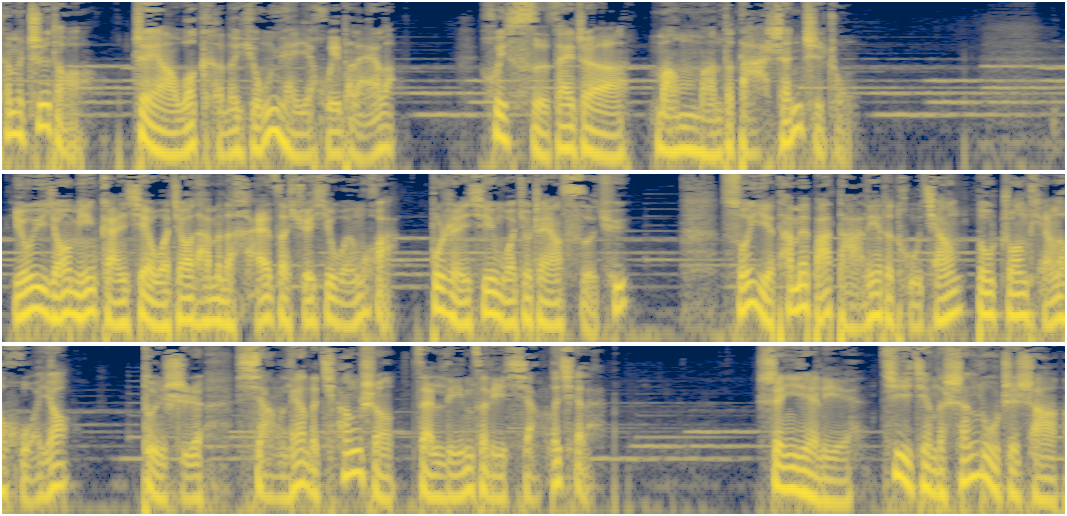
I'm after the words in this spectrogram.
他们知道这样我可能永远也回不来了，会死在这茫茫的大山之中。由于姚明感谢我教他们的孩子学习文化，不忍心我就这样死去，所以他们把打猎的土枪都装填了火药。顿时，响亮的枪声在林子里响了起来。深夜里，寂静的山路之上，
